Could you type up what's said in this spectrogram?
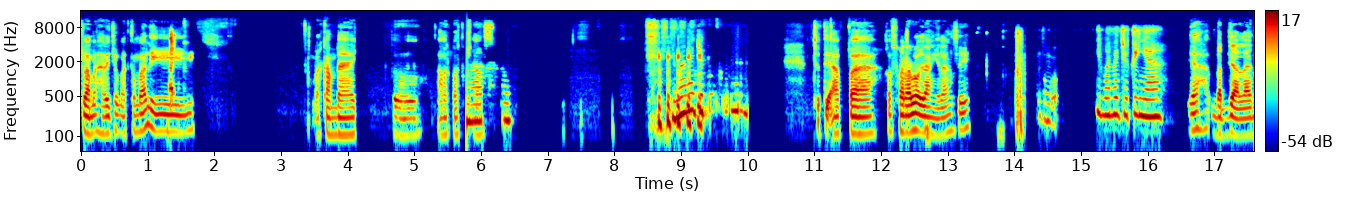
Selamat hari Jumat kembali. Welcome back to our podcast. Gimana cutinya? Cuti apa? Kok suara lo hilang-hilang sih? Tunggu. Gimana cutinya? Ya, berjalan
